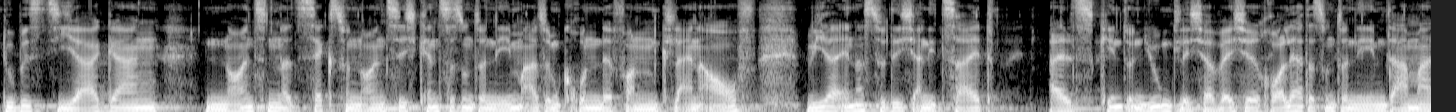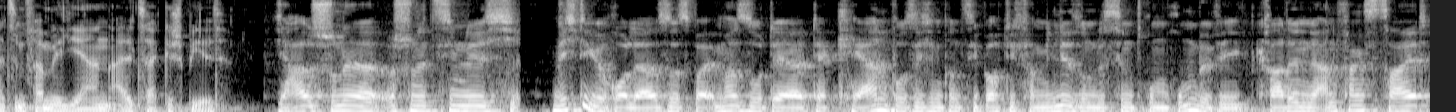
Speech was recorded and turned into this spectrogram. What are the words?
Du bist Jahrgang 1996, kennst das Unternehmen also im Grunde von klein auf. Wie erinnerst du dich an die Zeit als Kind und Jugendlicher? Welche Rolle hat das Unternehmen damals im familiären Alltag gespielt? Ja, schon eine, schon eine ziemlich wichtige Rolle. Also es war immer so der, der Kern, wo sich im Prinzip auch die Familie so ein bisschen drumherum bewegt. Gerade in der Anfangszeit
